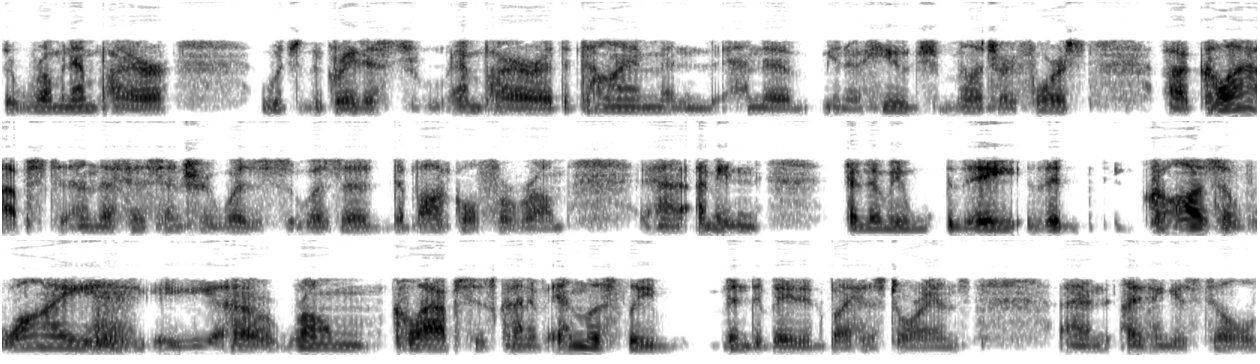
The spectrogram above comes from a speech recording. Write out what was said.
the Roman Empire, which the greatest empire at the time and and a you know huge military force, uh, collapsed, and the fifth century was was a debacle for Rome. Uh, I mean, and I mean, they, the cause of why uh, Rome collapsed is kind of endlessly been debated by historians, and I think is still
